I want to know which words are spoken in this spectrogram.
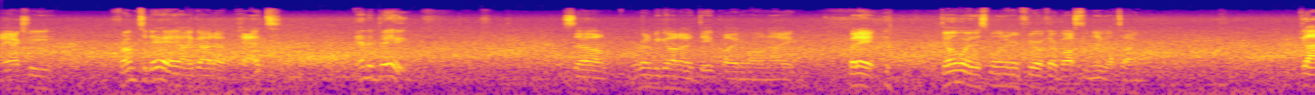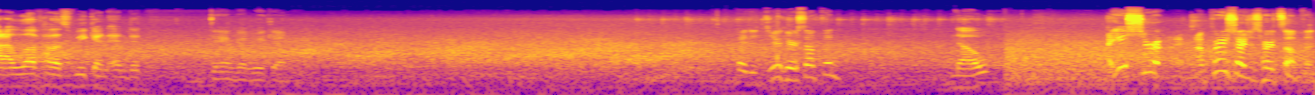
I actually, from today, I got a pet and a date. So we're gonna be going on a date probably tomorrow night. But hey, don't worry, this won't interfere with our Boston legal time. God, I love how this weekend ended. Damn good weekend. Hey, did you hear something? No. Are you sure? I- I'm pretty sure I just heard something.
